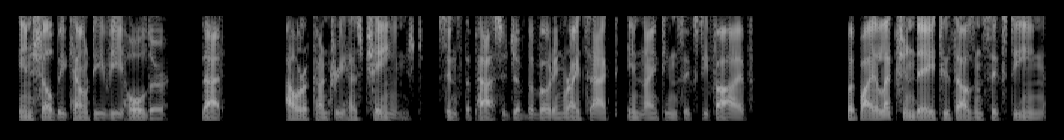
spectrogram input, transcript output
in Shelby County v. Holder, that our country has changed since the passage of the Voting Rights Act in 1965. But by Election Day 2016,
